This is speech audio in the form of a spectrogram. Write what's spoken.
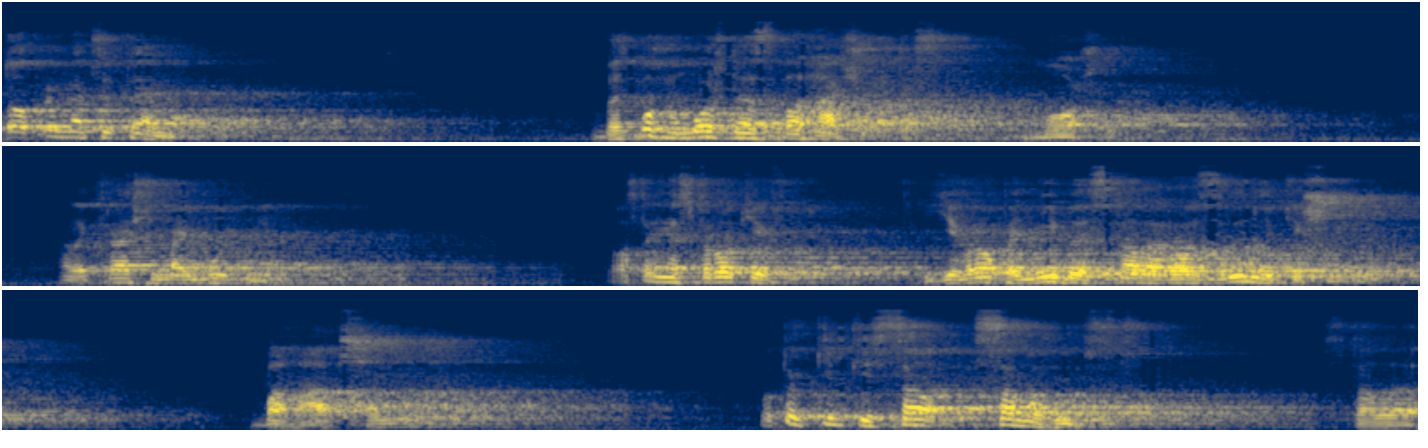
добре на цю тему. Без Бога можна збагачуватися. Можна. Але краще майбутнє. Останні 100 років Європа ніби стала розвинутішою, багатшою. Ото кількість са- самогубств стала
